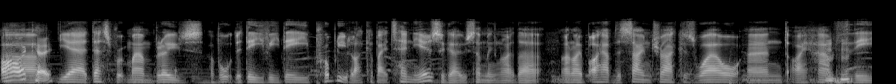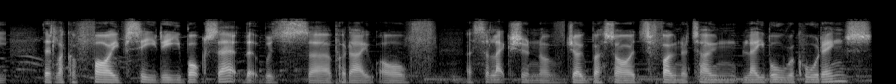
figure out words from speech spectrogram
Oh, Uh, okay. yeah, Desperate Man Blues. I bought the DVD probably like about 10 years ago, something like that. And I, I have the soundtrack as well, and I have Mm-hmm. the. There's like a five CD box set that was uh, put out of a selection of Joe Bussard's Fonotone label recordings.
